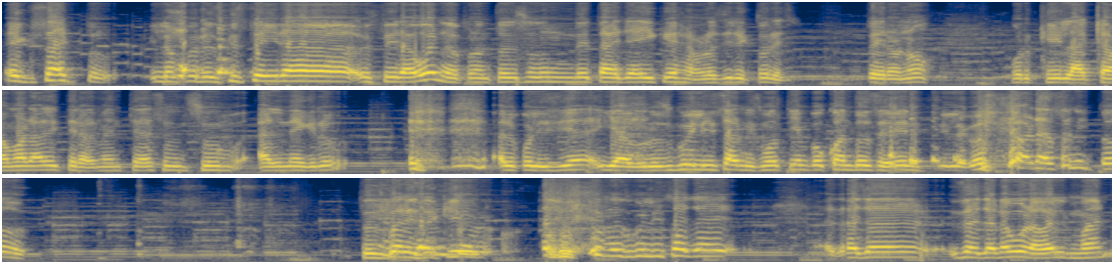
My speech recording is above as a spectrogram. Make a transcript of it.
exacto. Y lo peor es que usted dirá, usted dirá, bueno, de pronto es un detalle ahí que dejaron los directores, pero no, porque la cámara literalmente hace un zoom al negro, al policía y a Bruce Willis al mismo tiempo cuando se ven y luego se abrazan y todo. Entonces parece que Bruce Willis haya, haya- se haya enamorado del man,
